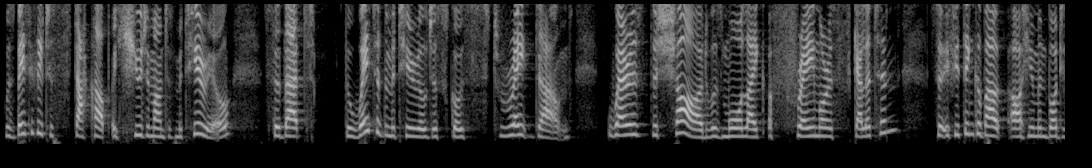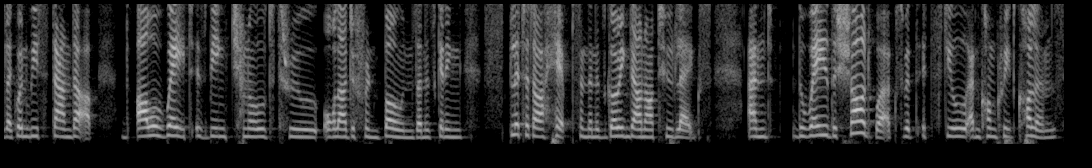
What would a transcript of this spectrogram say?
was basically to stack up a huge amount of material so that the weight of the material just goes straight down. Whereas the shard was more like a frame or a skeleton. So if you think about our human body, like when we stand up, our weight is being channeled through all our different bones and it's getting split at our hips and then it's going down our two legs. And the way the shard works with its steel and concrete columns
